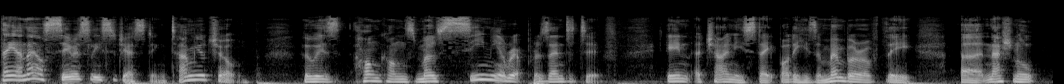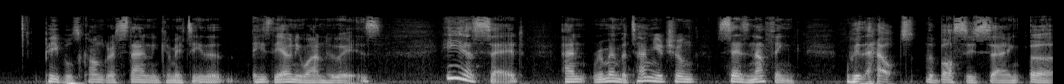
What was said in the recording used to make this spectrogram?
they are now seriously suggesting Tam Yu Chung, who is Hong Kong's most senior representative in a Chinese state body, he's a member of the uh, National People's Congress Standing Committee, that he's the only one who is. He has said, and remember, Tam Yu Chung says nothing without the bosses saying, uh,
